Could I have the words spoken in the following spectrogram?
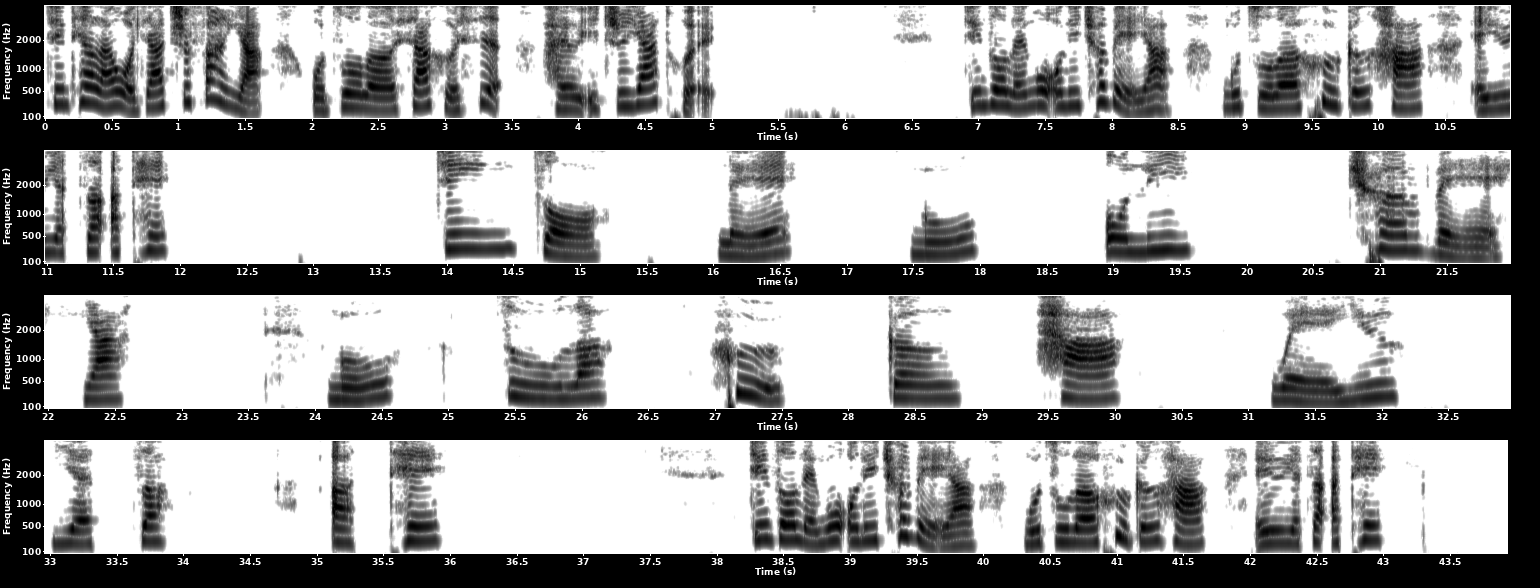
今天来我家吃饭呀？我做了虾河蟹，还有一只鸭腿。今朝来我屋里吃饭呀？我做了干根蟹，还有一只鸭腿。今朝来我屋里吃饭呀？我做了干根蟹，还有一只鸭腿。今朝来我屋里吃饭呀？我做了半根蟹，还有一只鸭腿。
